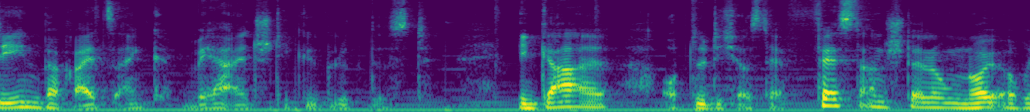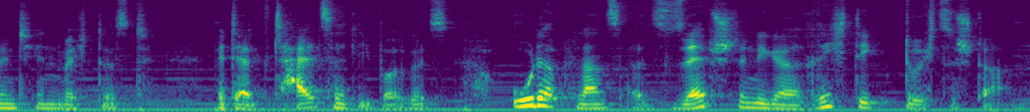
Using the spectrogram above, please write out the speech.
denen bereits ein Quereinstieg geglückt ist. Egal, ob du dich aus der Festanstellung neu orientieren möchtest, mit der Teilzeit liebäugelst oder planst als Selbstständiger richtig durchzustarten.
